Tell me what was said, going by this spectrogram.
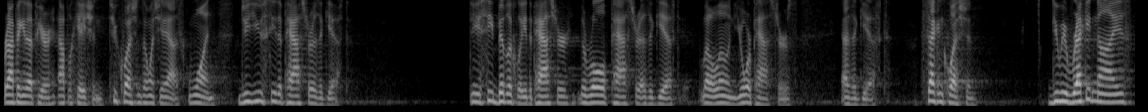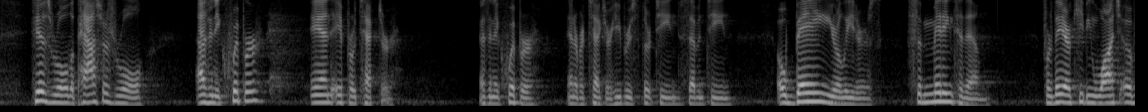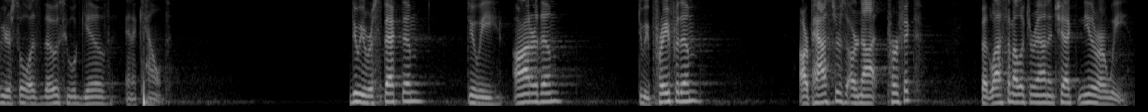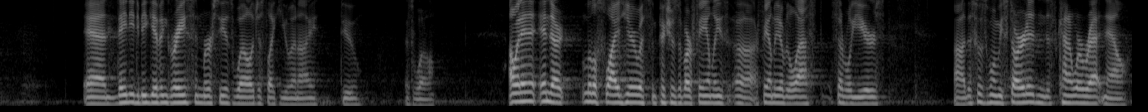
Wrapping it up here, application. Two questions I want you to ask. One, do you see the pastor as a gift? Do you see biblically the pastor, the role of pastor as a gift, let alone your pastors as a gift? Second question, do we recognize his role, the pastor's role, as an equiper and a protector? As an equiper and a protector. Hebrews 13, 17. Obeying your leaders, submitting to them for they are keeping watch over your soul as those who will give an account. Do we respect them? Do we honor them? Do we pray for them? Our pastors are not perfect, but last time I looked around and checked, neither are we. And they need to be given grace and mercy as well, just like you and I do as well. I want to end our little slide here with some pictures of our families, uh, our family over the last several years. Uh, this was when we started, and this is kind of where we're at now.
